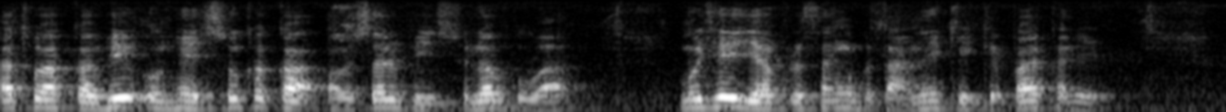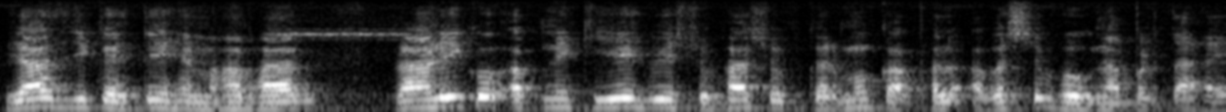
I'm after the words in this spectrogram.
अथवा कभी उन्हें सुख का अवसर भी सुलभ हुआ? मुझे यह प्रसंग बताने की कृपा करें। व्यास जी कहते हैं, महाभाग प्राणी को अपने किए हुए शुभाशुभ कर्मों का फल अवश्य भोगना पड़ता है।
